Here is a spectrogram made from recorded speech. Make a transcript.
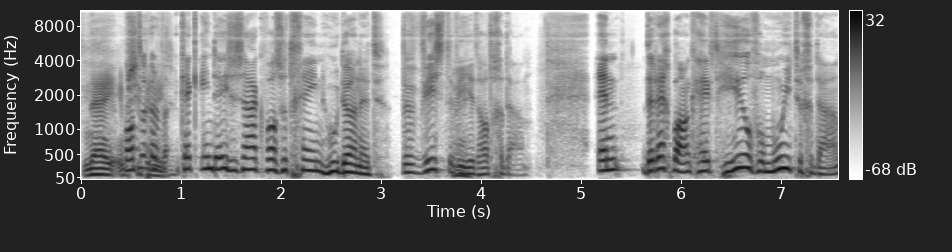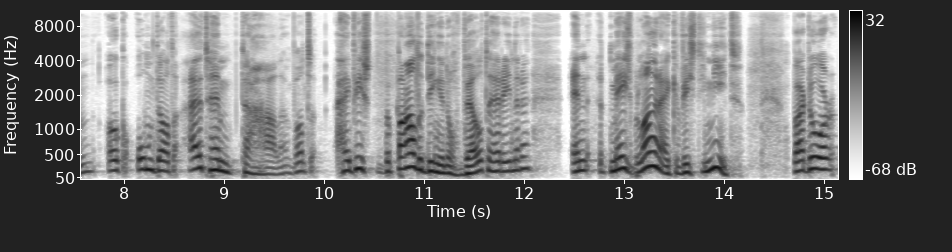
Nee, in Want er- niet. kijk, in deze zaak was het geen whodunit. We wisten wie het had gedaan. En de rechtbank heeft heel veel moeite gedaan, ook om dat uit hem te halen. Want hij wist bepaalde dingen nog wel te herinneren. En het meest belangrijke wist hij niet. Waardoor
